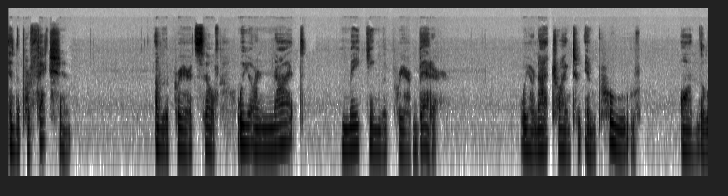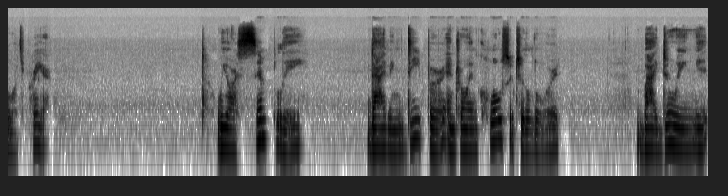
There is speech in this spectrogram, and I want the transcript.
and the perfection of the prayer itself. We are not making the prayer better. We are not trying to improve on the Lord's Prayer. We are simply diving deeper and drawing closer to the Lord by doing it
